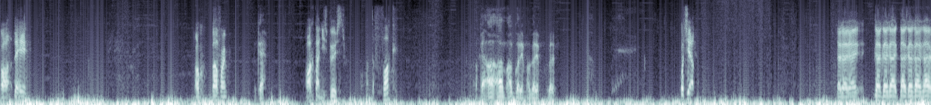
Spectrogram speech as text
Oh, they're here. Oh, go for him. Okay. Oh, I can't use boost. What the fuck? Okay, I, I'm, I've got him, I've got him, I've got him. Watch out. Go, go, go. Go, go, go, go, go, go, go.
